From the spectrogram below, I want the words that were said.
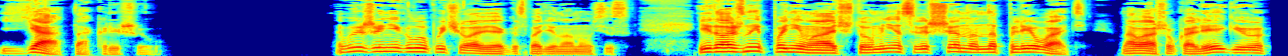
я так решил. Вы же не глупый человек, господин Анусис, и должны понимать, что мне совершенно наплевать на вашу коллегию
